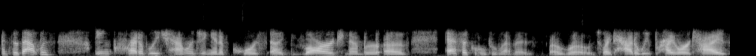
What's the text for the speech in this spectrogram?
And so that was incredibly challenging. And of course, a large number of ethical dilemmas arose, right? How do we prioritize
